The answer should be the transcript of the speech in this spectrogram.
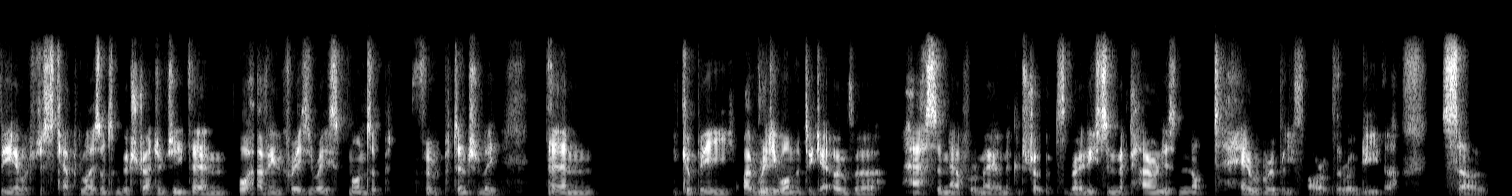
being able to just capitalize on some good strategy then or having a crazy race monza for potentially then it could be. I really wanted to get over Haas and Alfa Romeo in the constructors at the very least, and McLaren is not terribly far up the road either. So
